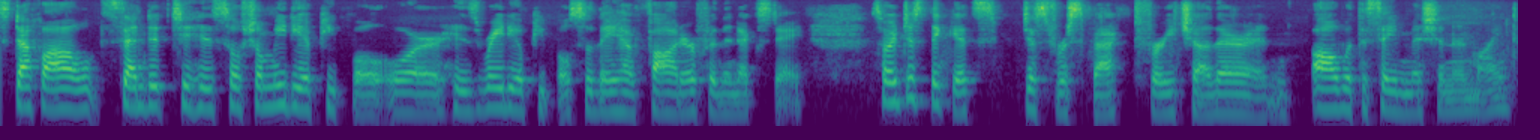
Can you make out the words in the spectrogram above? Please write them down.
stuff, I'll send it to his social media people or his radio people so they have fodder for the next day. So I just think it's just respect for each other and all with the same mission in mind.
